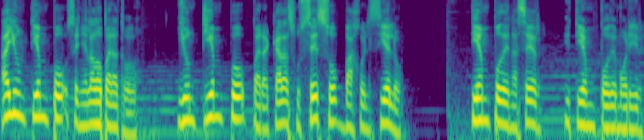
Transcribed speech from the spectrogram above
hay un tiempo señalado para todo, y un tiempo para cada suceso bajo el cielo, tiempo de nacer y tiempo de morir,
